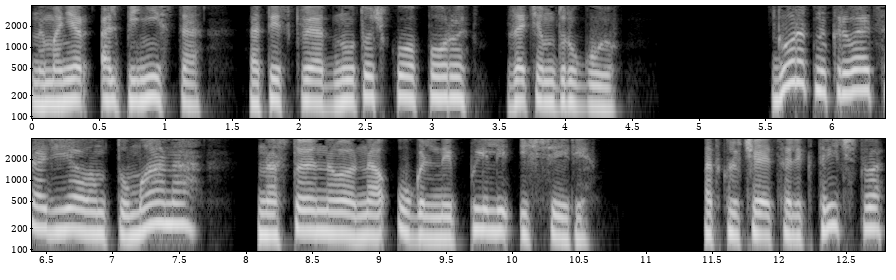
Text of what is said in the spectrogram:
на манер альпиниста, отыскивая одну точку опоры, затем другую. Город накрывается одеялом тумана, настоянного на угольной пыли и сере. Отключается электричество,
